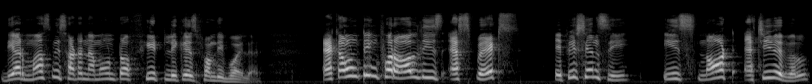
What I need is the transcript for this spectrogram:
there must be certain amount of heat leakage from the boiler. Accounting for all these aspects efficiency is not achievable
